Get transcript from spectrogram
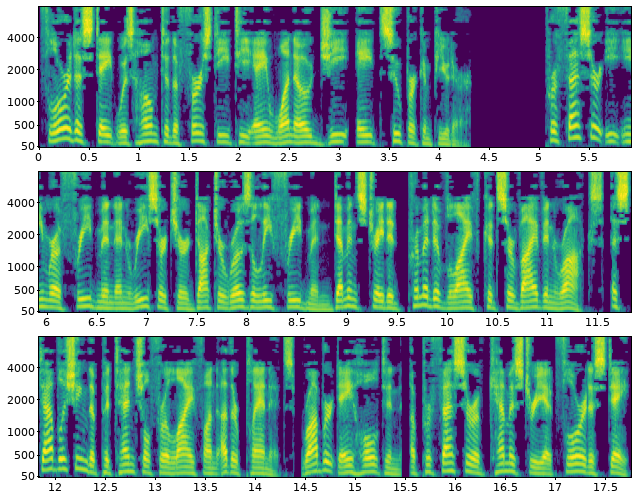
Florida State was home to the first ETA-10G-8 supercomputer. Professor E. Imre Friedman and researcher Dr. Rosalie Friedman demonstrated primitive life could survive in rocks, establishing the potential for life on other planets. Robert A. Holton, a professor of chemistry at Florida State,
